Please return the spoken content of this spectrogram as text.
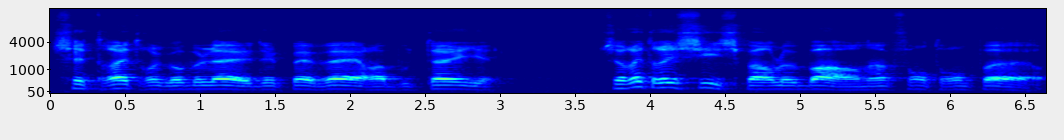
ces traîtres gobelets d'épais verres à bouteilles se rétrécissent par le bas en un fond trompeur.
